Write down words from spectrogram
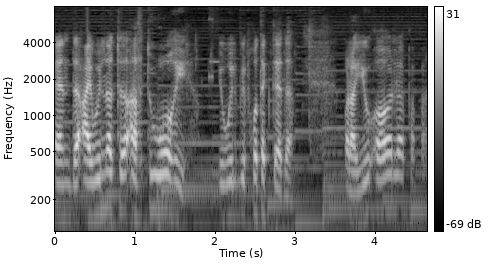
and I will not have to worry. You will be protected. Voilà, you all, papa.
